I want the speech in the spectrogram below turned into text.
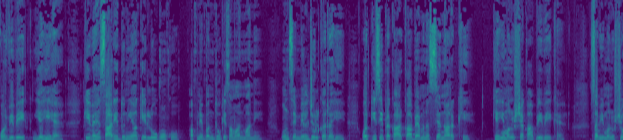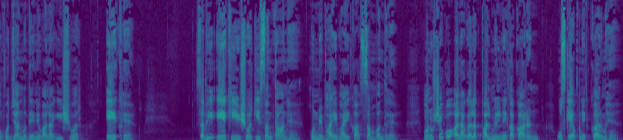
और विवेक यही है कि वह सारी दुनिया के लोगों को अपने बंधु के समान माने उनसे मिलजुल कर रहे और किसी प्रकार का वैमनस्य न रखे। यही मनुष्य का विवेक है। सभी मनुष्यों को जन्म देने वाला ईश्वर एक है। सभी एक ही ईश्वर की संतान है। उनमें भाई भाई का संबंध है। मनुष्य को अलग अलग फल मिलने का कारण उसके अपने कर्म हैं।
